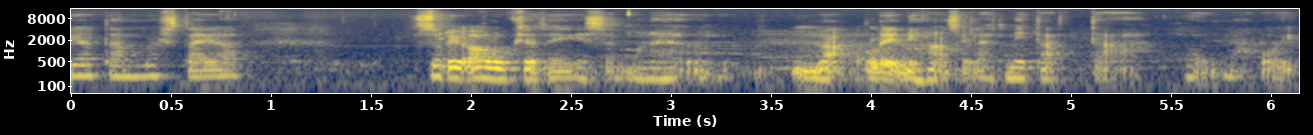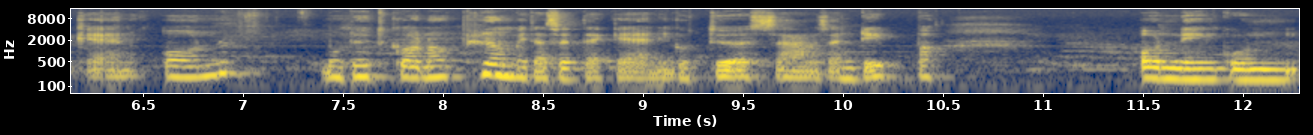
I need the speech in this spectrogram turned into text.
ja tämmöistä. Ja se oli aluksi jotenkin semmoinen, mä olin ihan sillä, että mitä tämä homma oikein on. Mutta nyt kun on oppinut, mitä se tekee niin työssään, sen dippa, on niin kuin,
